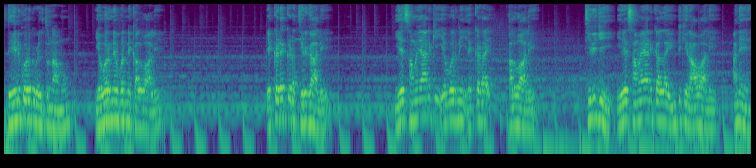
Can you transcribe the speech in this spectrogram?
దేని కొరకు వెళ్తున్నాము? ఎవరినెవరిని కలవాలి? ఎక్కడెక్కడ తిరగాలి? ఏ సమయానికి ఎవరిని ఎక్కడ కలవాలి? తిరిగి ఏ సమయానికల్లా ఇంటికి రావాలి? అనే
